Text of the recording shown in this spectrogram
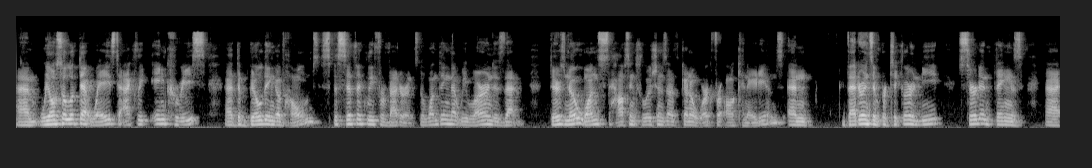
Um, we also looked at ways to actually increase uh, the building of homes specifically for veterans. The one thing that we learned is that there's no one housing solutions that's going to work for all Canadians. And veterans in particular need certain things uh,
